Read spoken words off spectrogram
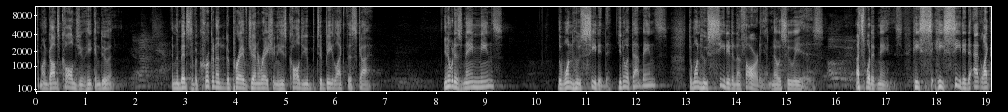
Come on, God's called you, he can do it. In the midst of a crooked and a depraved generation, he's called you to be like this guy. You know what his name means? The one who's seated. You know what that means? The one who's seated in authority and knows who he is. That's what it means. He's, he's seated at like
